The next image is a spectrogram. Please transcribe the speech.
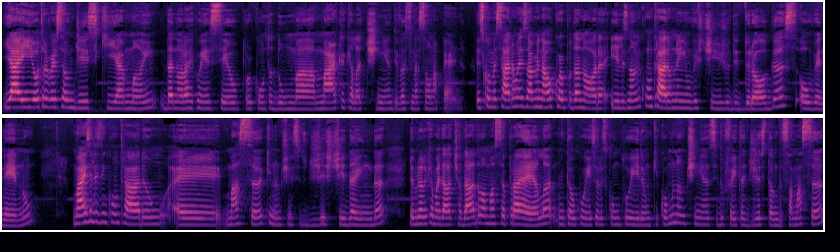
E aí, outra versão diz que a mãe da Nora reconheceu por conta de uma marca que ela tinha de vacinação na perna. Eles começaram a examinar o corpo da Nora e eles não encontraram nenhum vestígio de drogas ou veneno, mas eles encontraram é, maçã que não tinha sido digestida ainda. Lembrando que a mãe dela tinha dado uma maçã para ela, então com isso eles concluíram que, como não tinha sido feita a digestão dessa maçã,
